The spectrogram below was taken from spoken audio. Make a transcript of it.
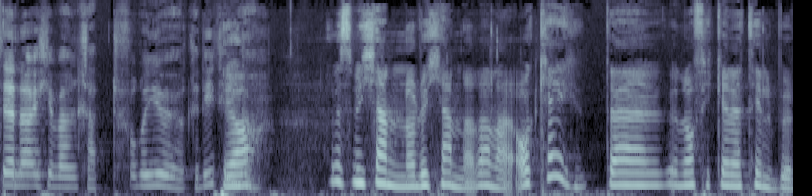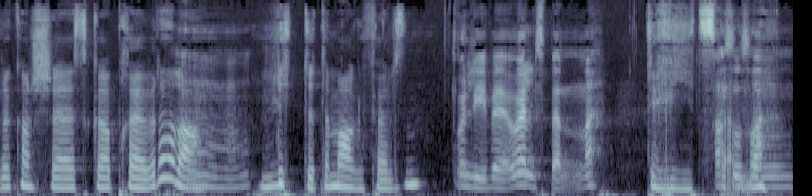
det er da ikke være redd for å gjøre de Ja. Tinga. vi kjenner, når du kjenner den der OK, det, nå fikk jeg det tilbudet, kanskje jeg skal prøve det, da. Mm. Lytte til magefølelsen. Og livet er jo veldig spennende. Dritspennende. Altså sånn,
